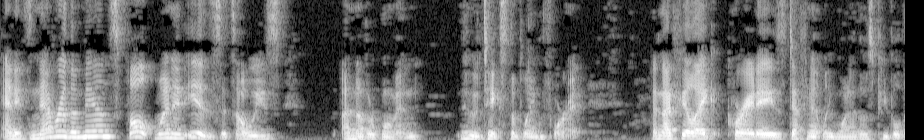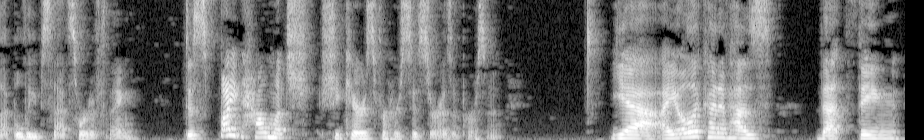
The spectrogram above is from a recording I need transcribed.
and it's never the man's fault when it is. It's always another woman who takes the blame for it. And I feel like Korede is definitely one of those people that believes that sort of thing, despite how much she cares for her sister as a person. Yeah, Ayoola kind of has that thing.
